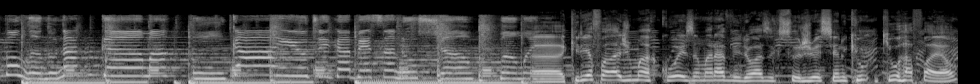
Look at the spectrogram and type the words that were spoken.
pulando na cama. Um caiu de cabeça no chão. Mamãe. Ah, queria falar de uma coisa maravilhosa que surgiu esse ano, que o, que o Rafael,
